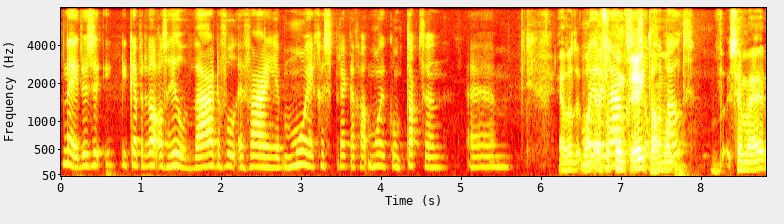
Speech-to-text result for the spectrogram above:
nee, dus ik, ik heb het wel als heel waardevol ervaren. Je hebt mooie gesprekken gehad, mooie contacten. Ehm Ja, want, want mooie even concreet dan. Want, zeg maar,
